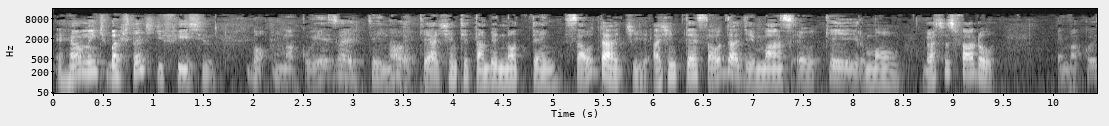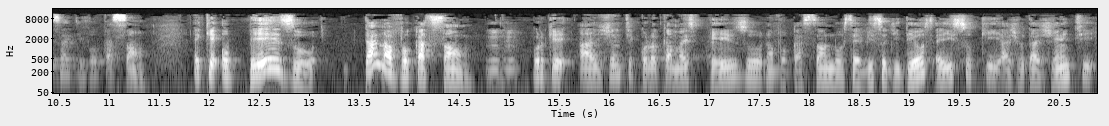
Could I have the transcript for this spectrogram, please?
é, é, realmente bastante difícil. Bom, uma coisa é que não é que a gente também não tem saudade. A gente tem saudade, mas é o que irmão Braços falou. É uma coisa de vocação. É que o peso está na vocação. Uhum. Porque a gente coloca mais peso na vocação, no serviço de Deus. É isso que ajuda a gente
